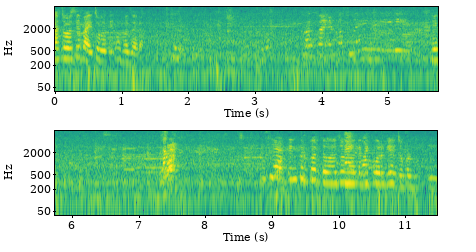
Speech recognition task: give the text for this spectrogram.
हा चोळते बाई चोळते थांबा जरा. कसली ऍक्टिंग तर करतो अजून कधी पोरगी ह्याच्याकडे बघते.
